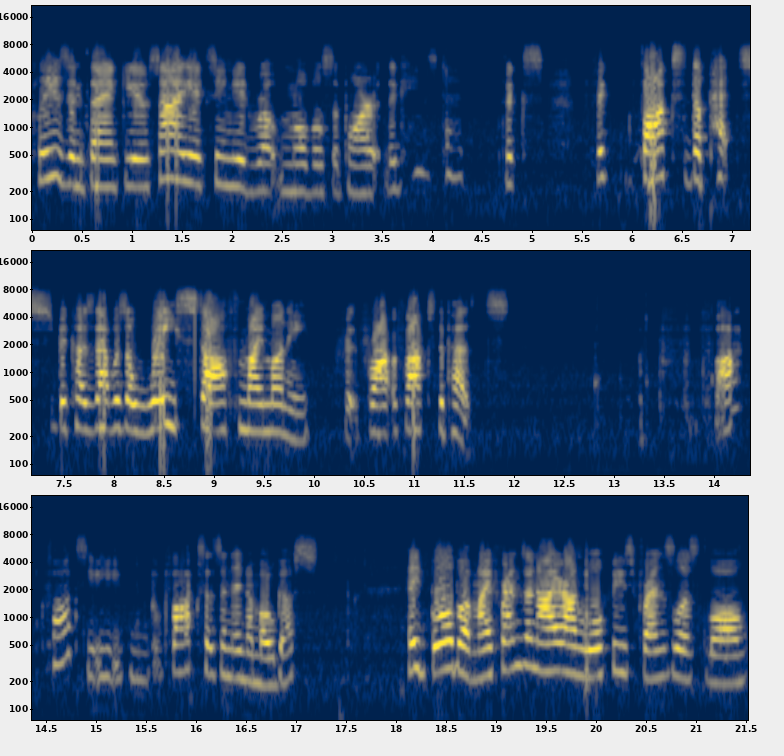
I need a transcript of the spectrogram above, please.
Please and thank you. Sorry, Exie need mobile support. The game is dead. Fix, Fox the Pets, because that was a waste off my money. Fox the Pets. Fox? Fox? Fox isn't in Among Us. Hey, Bulba, my friends and I are on Wolfie's friends list, lol.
